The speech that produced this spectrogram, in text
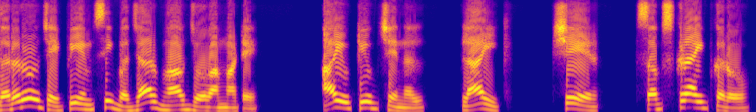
દરરોજ એપીએમસી બજાર ભાવ જોવા માટે. આ YouTube channel, like, share, subscribe કરો.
